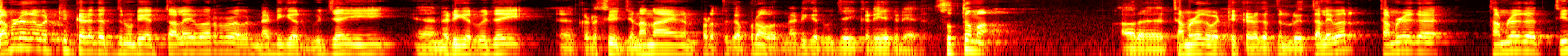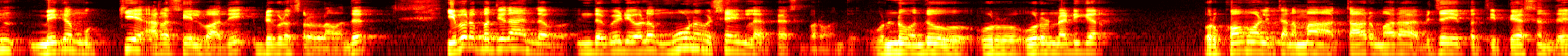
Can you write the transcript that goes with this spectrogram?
தமிழக வெற்றிக் கழகத்தினுடைய தலைவர் நடிகர் விஜய் நடிகர் விஜய் கடைசி ஜனநாயகன் படத்துக்கு அப்புறம் அவர் நடிகர் விஜய் கிடையவே கிடையாது. சுத்தமாக அவர் தமிழக வெற்றிக் கழகத்தினுடைய தலைவர் தமிழக தமிழகத்தின் மிக முக்கிய அரசியல்வாதி இப்படி கூட சொல்லலாம் வந்து. இவரை பற்றி தான் இந்த இந்த வீடியோவில் மூணு விஷயங்களை பேச போகிறோம் வந்து. ஒன்று வந்து ஒரு ஒரு நடிகர் ஒரு கோமாளித்தனமாக தாறுமாறாக விஜயை பற்றி பேசுனது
